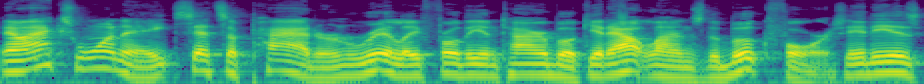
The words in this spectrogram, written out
Now, Acts 1 8 sets a pattern really for the entire book. It outlines the book for us. It is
